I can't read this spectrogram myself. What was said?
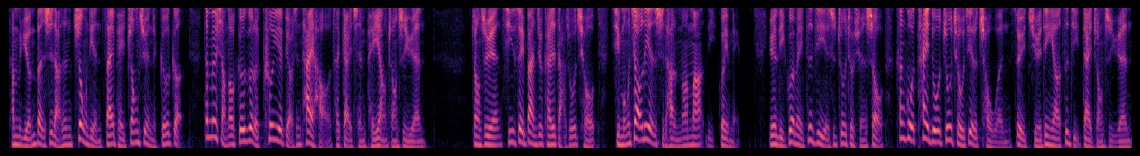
他们原本是打算重点栽培庄智渊的哥哥，但没有想到哥哥的课业表现太好，才改成培养庄智渊。庄智渊七岁半就开始打桌球，启蒙教练是他的妈妈李桂美。因为李桂美自己也是桌球选手，看过太多桌球界的丑闻，所以决定要自己带庄智渊。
